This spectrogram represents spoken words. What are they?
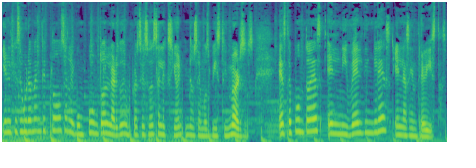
y en el que seguramente todos en algún punto a lo largo de un proceso de selección nos hemos visto inmersos. Este punto es el nivel de inglés en las entrevistas.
